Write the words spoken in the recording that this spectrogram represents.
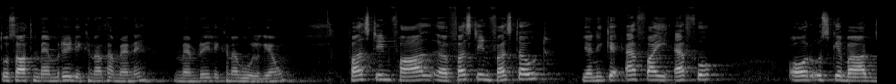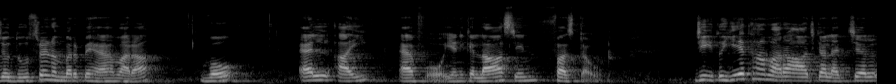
तो साथ मेमोरी लिखना था मैंने। मेमोरी लिखना भूल गया हूँ। First in first in first out यानी कि एफ़ आई एफ़ ओ और उसके बाद जो दूसरे नंबर पे है हमारा, वो एल आई एफ़ ओ यानी कि लास्ट इन फ़र्स्ट आउट जी तो ये था हमारा आज का लेक्चर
